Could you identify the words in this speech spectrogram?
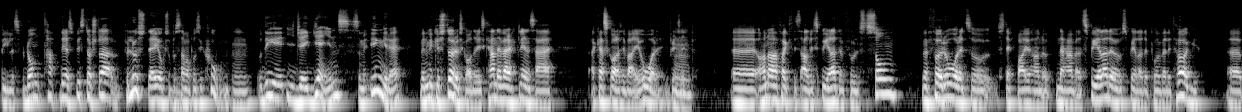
Bills? För de tapp, deras största förlust är ju också på samma position. Mm. Och det är EJ Gaines som är yngre, men mycket större skaderisk. Han är verkligen så här, kan skada sig varje år i princip. Eh, och han har faktiskt aldrig spelat en full säsong. Men förra året så steppade ju han upp när han väl spelade och spelade på en väldigt hög eh,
